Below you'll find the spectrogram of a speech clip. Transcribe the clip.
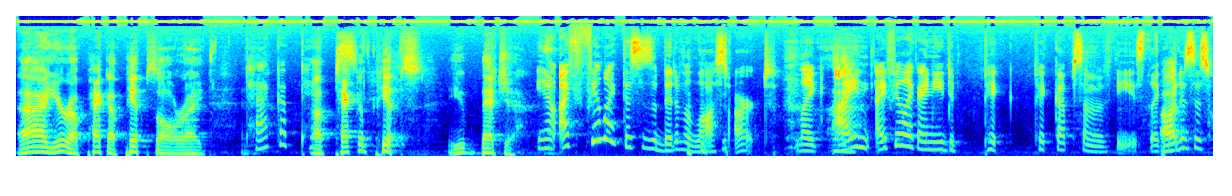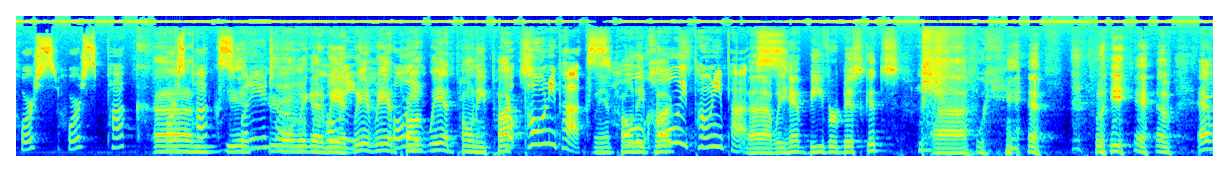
Ah, you're a peck of pips, all right Pack of pips. a peck of pips. You betcha. You know, I feel like this is a bit of a lost art. Like I, I feel like I need to pick pick up some of these. Like, what Uh, is this horse horse puck? Horse Um, pucks? yeah, what are you talking? We got we had Holy- we had we had, holy- po- we had pony po- pucks. pony pucks. We have pony Hol- pucks. Holy pony pucks. Uh, we have beaver biscuits. Uh, we have we have and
